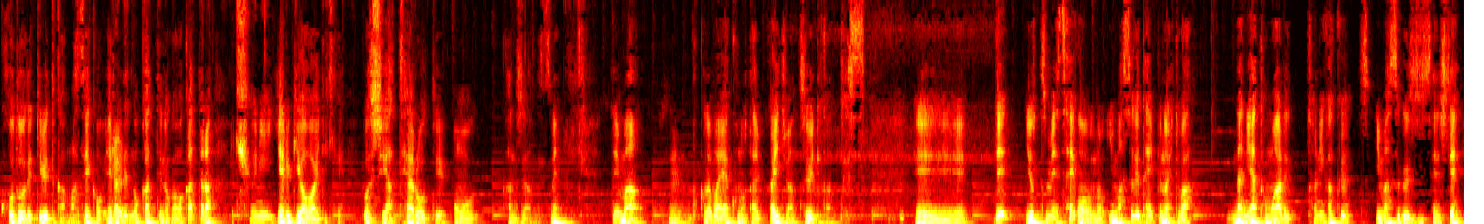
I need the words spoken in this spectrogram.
行動できるとか、まあ、成果を得られるのかっていうのが分かったら、急にやる気が湧いてきて、よし、やってやろうって思う感じなんですね。で、まあ、うん、僕の場合はこのタイプが一番強いって感じです。えー、で、四つ目、最後の今すぐタイプの人は、何はともあれ、とにかく今すぐ実践して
